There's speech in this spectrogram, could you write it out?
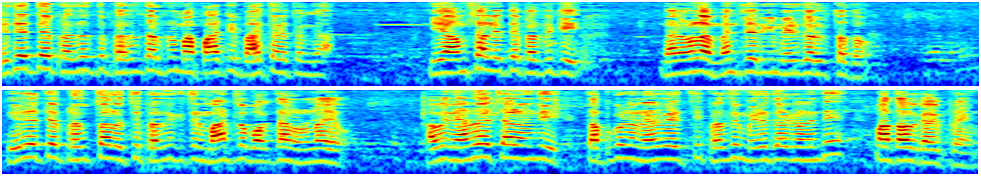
ఏదైతే ప్రజల ప్రజల తరఫున మా పార్టీ బాధ్యతాయుతంగా ఈ అంశాలు అయితే ప్రజలకి దానివల్ల మంచి జరిగి మేలు జరుగుతుందో ఏదైతే ప్రభుత్వాలు వచ్చి ప్రజలకు ఇచ్చిన మాటలు వాగ్దానాలు ఉన్నాయో అవి నెరవేర్చాలనేది తప్పకుండా నెరవేర్చి ప్రజలకు మేలు జరగాలనేది మా తాలూకా అభిప్రాయం.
